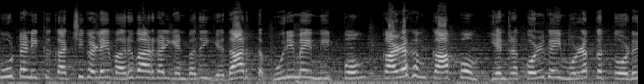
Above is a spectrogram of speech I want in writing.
கூட்டணிக்கு கட்சிகளே வருவார்கள் என்பது யதார்த்தம். உரிமை மீட்போம் கழகம் காப்போம் என்ற கொள்கை முழக்கத்தோடு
